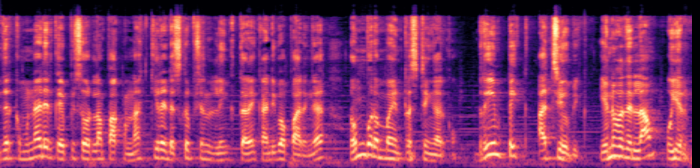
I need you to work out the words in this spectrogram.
இதற்கு முன்னாடி இருக்க எபிசோட்லாம் பார்க்கணும்னா கீழே டிஸ்கிரிப்ஷன் லிங்க் தரேன். கண்டிப்பாக பாருங்கள் ரொம்ப ரொம்ப இன்ட்ரெஸ்டிங்காக இருக்கும். ட்ரீம் பிக் அச்சீவ் பிக் என்பதெல்லாம் உயர்வு.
